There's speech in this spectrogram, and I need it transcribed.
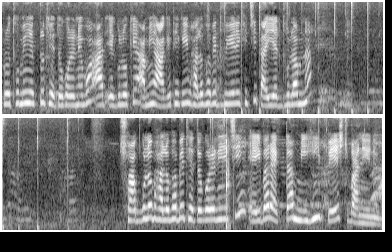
প্রথমেই একটু থেতো করে নেব। আর এগুলোকে আমি আগে থেকেই ভালোভাবে ধুয়ে রেখেছি, তাই আর ধুলাম না। সবগুলো ভালোভাবে থেতো করে নিয়েছি। এইবার একটা মিহি পেস্ট বানিয়ে নেব।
